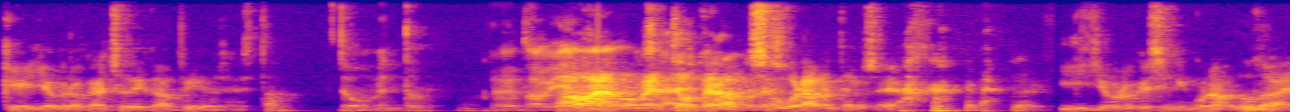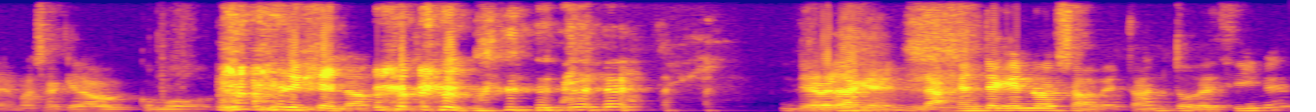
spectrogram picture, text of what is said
que yo creo que ha hecho DiCaprio es esta. De momento. todavía- Ah, bueno, de momento, pero seguramente lo sea. y yo creo que sin ninguna duda. Además ha quedado como... De verdad que la gente que no sabe tanto de cine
